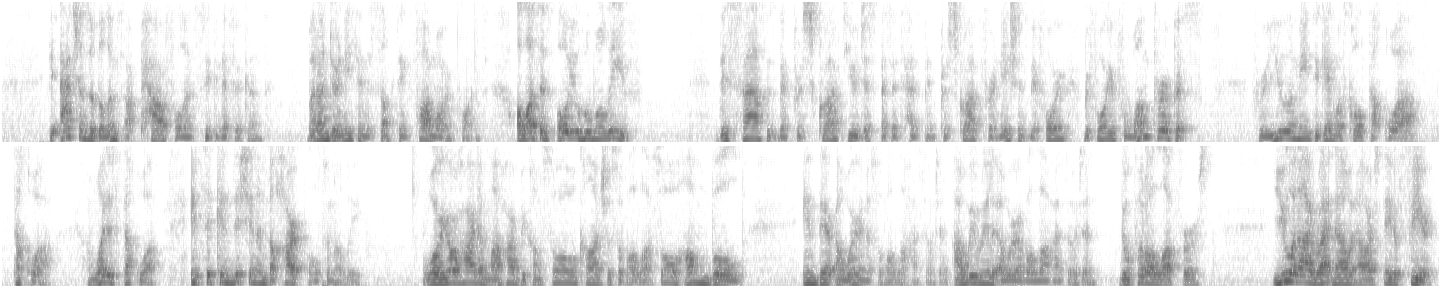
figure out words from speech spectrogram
The actions of the limbs are powerful and significant, but underneath them is something far more important. Allah says, O you who believe, this fast has been prescribed to you just as it has been prescribed for nations before you, before you for one purpose, for you and me to gain what's called taqwa. Taqwa. And what is taqwa? It's a condition in the heart ultimately where your heart and my heart become so conscious of Allah, so humbled in their awareness of Allah Are we really aware of Allah Do we put Allah first? You and I right now in our state of fear,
